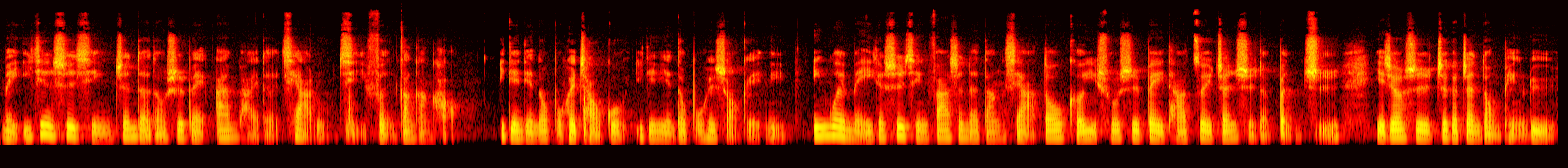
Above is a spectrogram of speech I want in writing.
每一件事情真的都是被安排的恰如其分，刚刚好，一点点都不会超过，一点点都不会少给你。因为每一个事情发生的当下，都可以说是被它最真实的本质，也就是这个振动频率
